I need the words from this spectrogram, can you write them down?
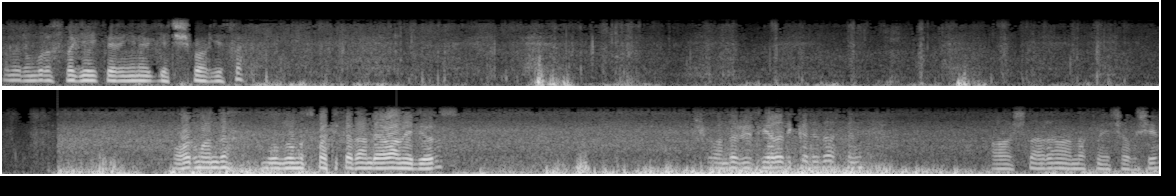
Sanırım burası da geyiklerin yine geçiş bölgesi. Ormanda bulduğumuz patikadan devam ediyoruz. Şu anda rüzgara dikkat ederseniz ağaçlardan anlatmaya çalışıyor.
